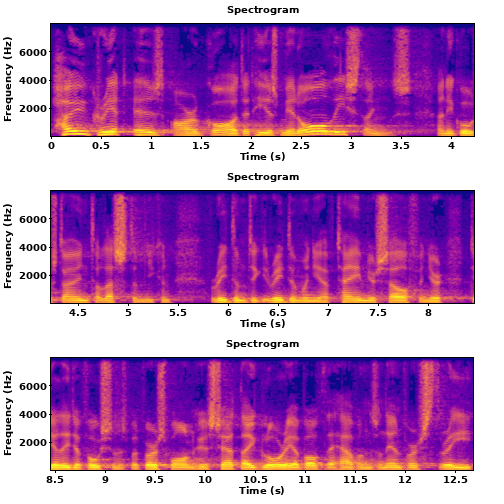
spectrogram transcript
How great is our God that he has made all these things. And he goes down to list them. You can Read them, to, read them when you have time yourself in your daily devotions. But verse 1, who set thy glory above the heavens. And then verse 3,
